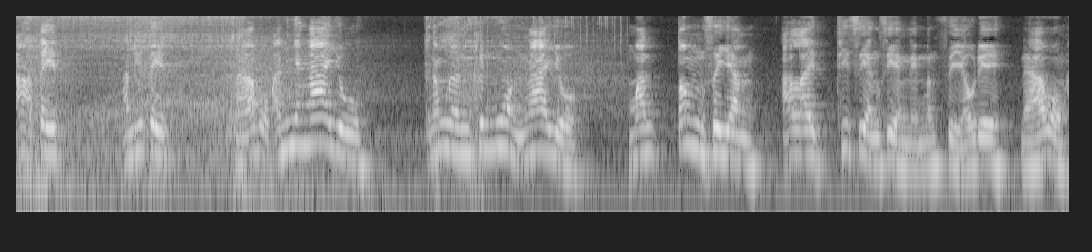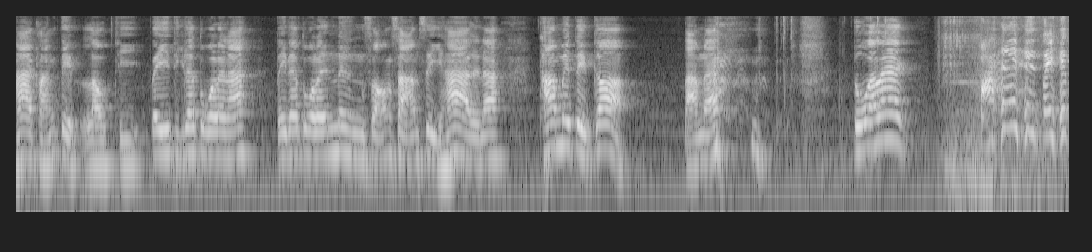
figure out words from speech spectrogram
อ่าติด อันนี้ติดนะครับผม อันนี้ยังง่ายอยู่ น้ำเงินขึ้นม่วงง่ายอยู่ มันต้องเสี่ยงอะไรที่เสี่ยงเสี่ยงเนี่ยมันเสียวดีนะครับผมห้าครั้งติดเราทีตีทีละตัวเลยนะตีละตัวเลยหนึ่งสองสามสี่ห้าเลยนะ ถ้าไม่ติดก็ตามนะ ตัวแรก ไปติด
